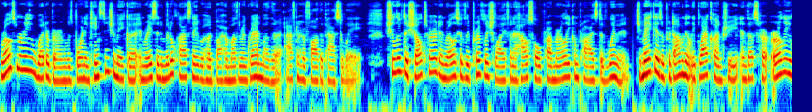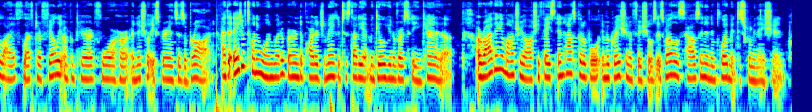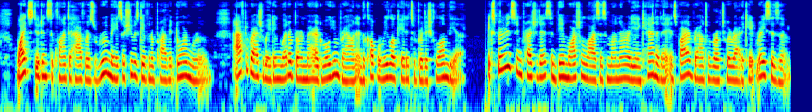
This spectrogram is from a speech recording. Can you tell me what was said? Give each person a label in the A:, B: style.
A: Rosemary Wedderburn was born in Kingston, Jamaica, and raised in a middle class neighborhood by her mother and grandmother after her father passed away. She lived a sheltered and relatively privileged life in a household primarily comprised of women. Jamaica is a predominantly black country, and thus her early life left her fairly unprepared for her initial experiences abroad. At the age of 21, Wedderburn departed Jamaica to study at McGill University in Canada. Arriving in Montreal, she faced inhospitable immigration officials as well as housing and employment discrimination. White students declined to have her as a roommate, so she was given a private dorm room. After graduating, Wedderburn married William Brown and the couple relocated to British Columbia. Experiencing prejudice and being marginalized as a minority in Canada inspired Brown to work to eradicate racism.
